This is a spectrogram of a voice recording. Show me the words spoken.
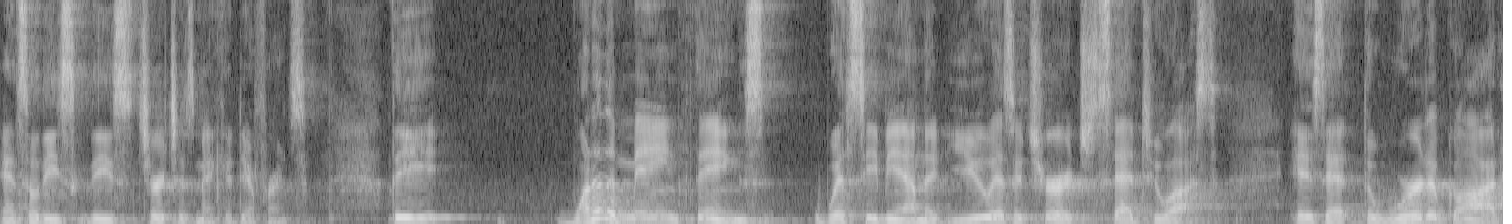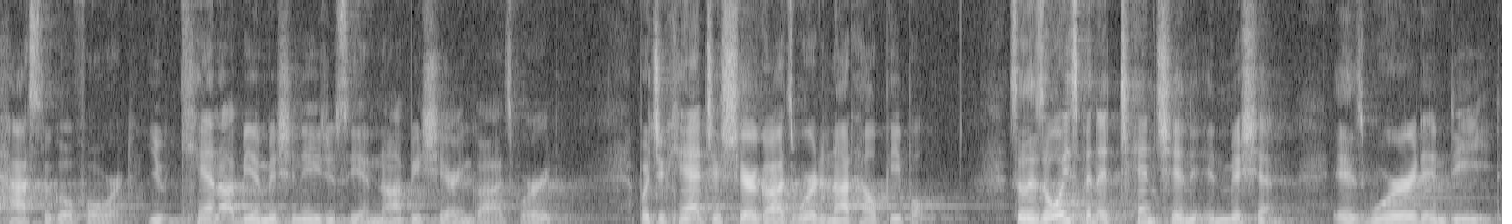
and so these these churches make a difference. The one of the main things with CBM that you as a church said to us is that the Word of God has to go forward. You cannot be a mission agency and not be sharing God's Word, but you can't just share God's Word and not help people. So there's always been a tension in mission is word and deed.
